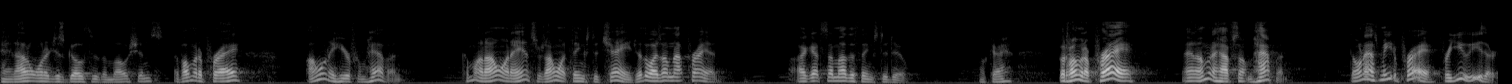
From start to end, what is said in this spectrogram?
and I don't want to just go through the motions. If I'm going to pray, I want to hear from heaven. Come on, I want answers. I want things to change. Otherwise, I'm not praying. I got some other things to do. Okay? But if I'm going to pray, and I'm going to have something happen. Don't ask me to pray for you either,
